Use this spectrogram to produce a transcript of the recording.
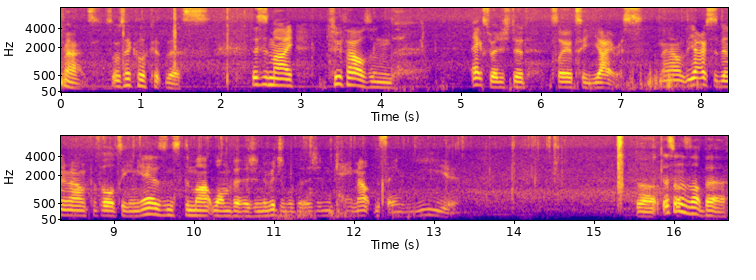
Right, so take a look at this. This is my 2000 X-registered Toyota Yaris. Now, the Yaris has been around for 14 years since the Mark 1 version, the original version, came out the same year. But this one's a lot better.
